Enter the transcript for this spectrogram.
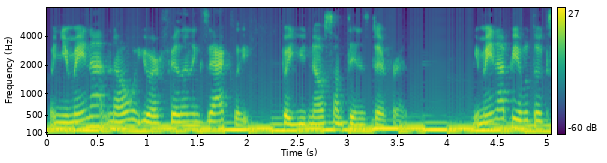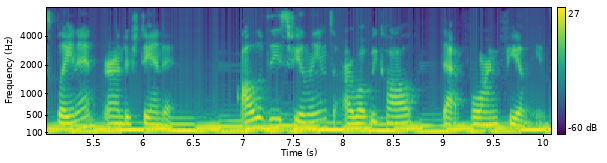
When you may not know what you are feeling exactly, but you know something is different. You may not be able to explain it or understand it. All of these feelings are what we call that foreign feeling.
